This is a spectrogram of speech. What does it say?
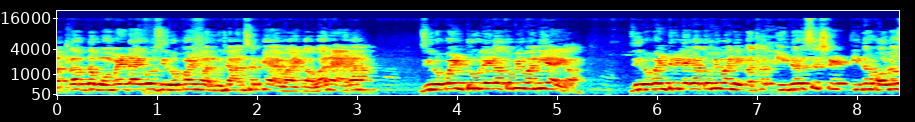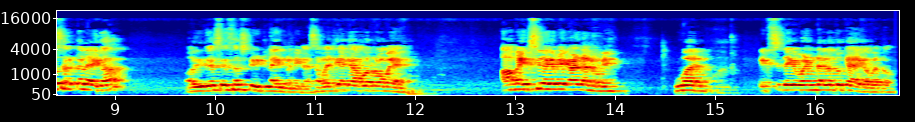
मतलब द मोमेंट आई को ज़ीरो पॉइंट वन मुझे आंसर क्या है? वाई का वन है ना ज़ीरो पॉइंट टू लेगा तो भी वन ही आएगा। ज़ीरो पॉइंट थ्री लेगा तो भी वन ही। मतलब इधर से स्ट्रेट इधर हॉलो सर्कल आएगा और इधर से ऐसा स्ट्रेट लाइन बनेगा। समझ गया क्या बोल रहा हूँ मैं? अब एक्स जगह पे क्या डालोगे? वन एक्स जगह वन डालो तो क्या आएगा बताओ?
